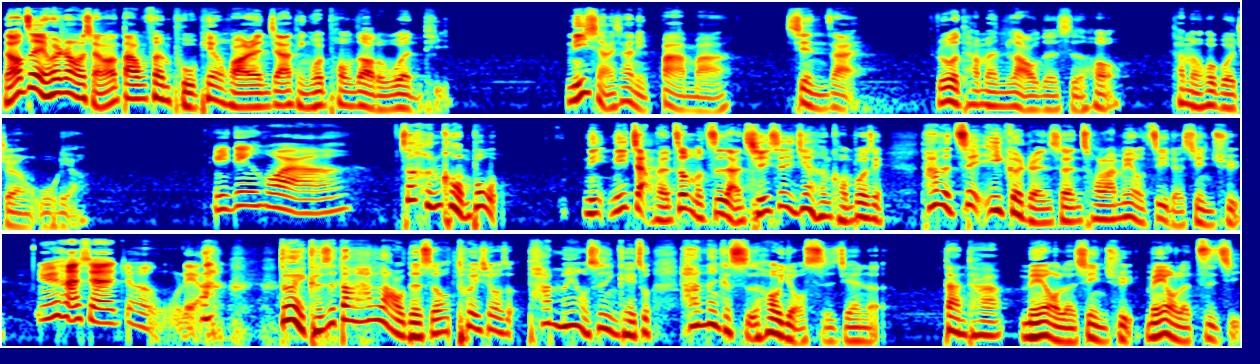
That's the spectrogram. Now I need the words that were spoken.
然后这也会让我想到大部分普遍华人家庭会碰到的问题。你想一下，你爸妈现在如果他们老的时候，他们会不会觉得很无聊？一定会啊，这很恐怖。你你讲的这么自然，其实是一件很恐怖的事情。他的这一个人生从来没有自己的兴趣，因为他现在就很无聊。对。可是当他老的时候，退休的时候，他没有事情可以做。他那个时候有时间了，但他没有了兴趣，没有了自己。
